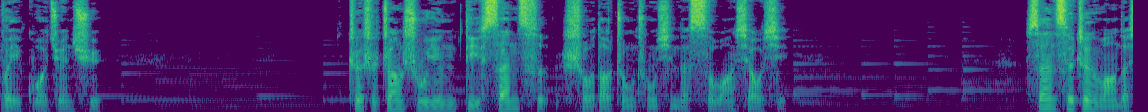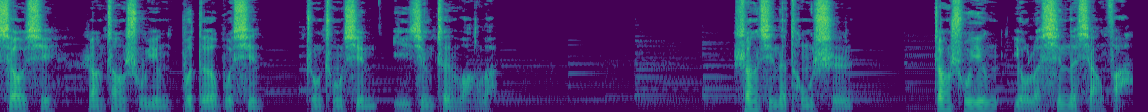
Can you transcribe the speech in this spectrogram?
为国捐躯。这是张淑英第三次收到钟崇新的死亡消息。三次阵亡的消息让张淑英不得不信钟崇新已经阵亡了。伤心的同时，张淑英有了新的想法。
